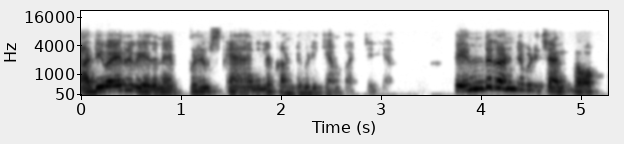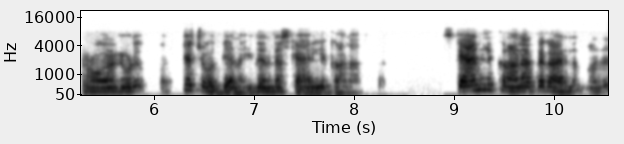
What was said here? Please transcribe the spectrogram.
അടിവയറ് വേദന എപ്പോഴും സ്കാനിൽ കണ്ടുപിടിക്കാൻ പറ്റില്ല. എന്ത് കണ്ടുപിടിച്ചാൽ ഡോക്ടറോട് ഒറ്റ ചോദ്യമാണ് ഇതെന്താ സ്കാനിൽ കാണാത്തത് സ്കാനിൽ കാണാത്ത കാരണം അത്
